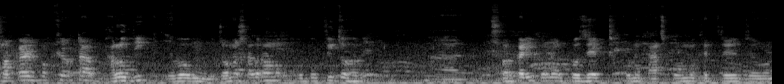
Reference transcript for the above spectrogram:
সরকারের পক্ষে একটা ভালো দিক এবং জনসাধারণ উপকৃত হবে। সরকারি কোনো প্রজেক্ট কোনো কাজকর্ম ক্ষেত্রে যেমন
